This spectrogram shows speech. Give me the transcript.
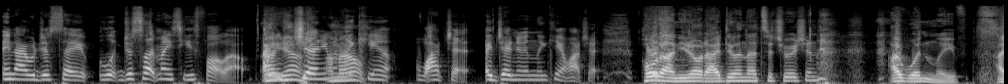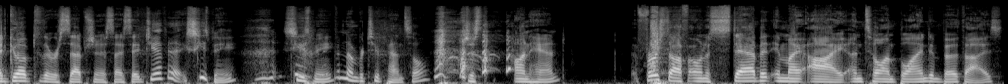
and I would just say, "Look, just let my teeth fall out." Oh, I yeah, genuinely can't watch it. I genuinely can't watch it. Hold on, you know what I'd do in that situation? I wouldn't leave. I'd go up to the receptionist. I say, "Do you have a excuse me, excuse me, a number two pencil just on hand?" First off, I want to stab it in my eye until I'm blind in both eyes,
